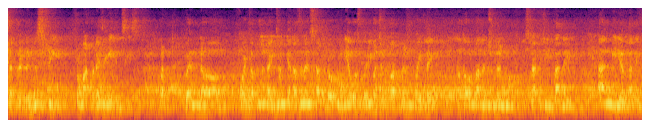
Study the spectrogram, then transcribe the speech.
separate industry from advertising agencies. But when, uh, for example, the Times and I started out, media was very much a department quite like management, strategy planning, and media planning.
